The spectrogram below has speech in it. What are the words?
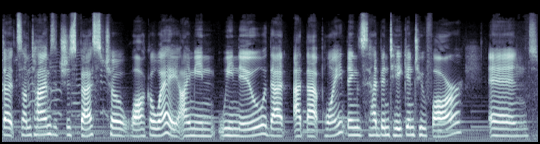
that sometimes it's just best to walk away. I mean, we knew that at that point things had been taken too far and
